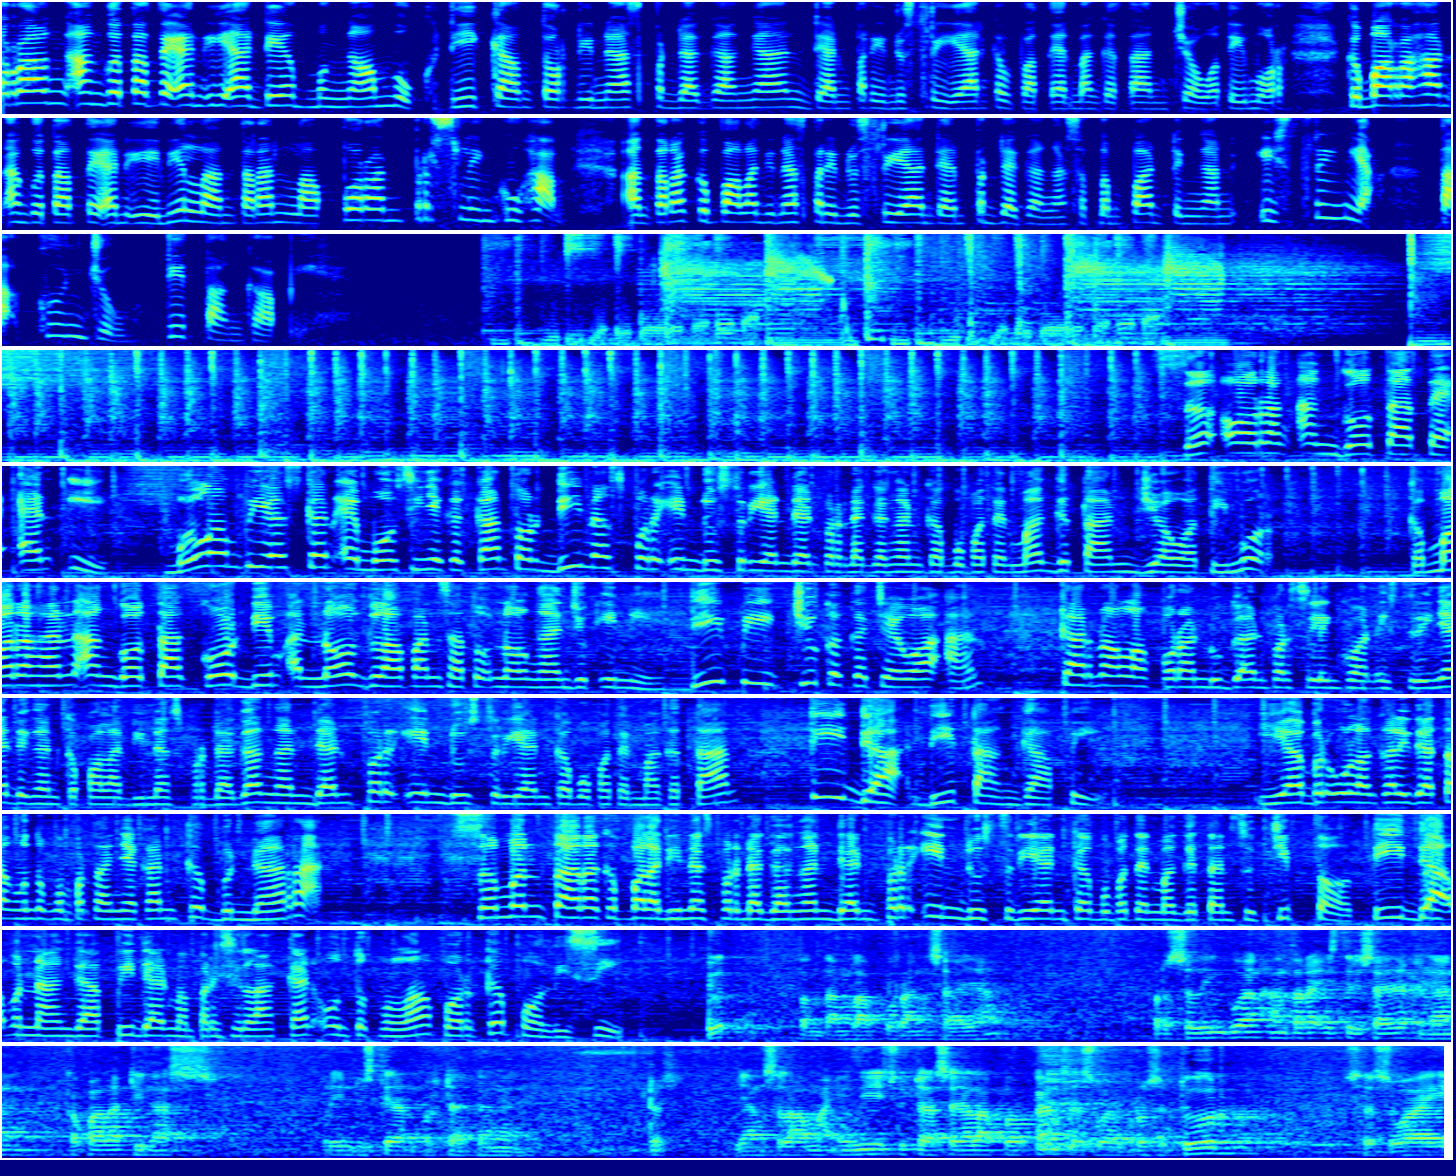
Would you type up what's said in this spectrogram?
Orang anggota TNI AD mengamuk di kantor Dinas Perdagangan dan Perindustrian Kabupaten Magetan, Jawa Timur. Kemarahan anggota TNI ini lantaran laporan perselingkuhan antara Kepala Dinas Perindustrian dan Perdagangan setempat dengan istrinya tak kunjung ditanggapi. seorang anggota TNI melampiaskan emosinya ke kantor Dinas Perindustrian dan Perdagangan Kabupaten Magetan, Jawa Timur. Kemarahan anggota Kodim 0810 Nganjuk ini dipicu kekecewaan karena laporan dugaan perselingkuhan istrinya dengan Kepala Dinas Perdagangan dan Perindustrian Kabupaten Magetan tidak ditanggapi. Ia berulang kali datang untuk mempertanyakan kebenaran Sementara Kepala Dinas Perdagangan dan Perindustrian Kabupaten Magetan Sucipto tidak menanggapi dan mempersilahkan untuk melapor ke polisi. Tentang laporan saya, perselingkuhan antara istri saya dengan Kepala Dinas Perindustrian Perdagangan. Terus yang selama ini sudah saya laporkan sesuai prosedur, sesuai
